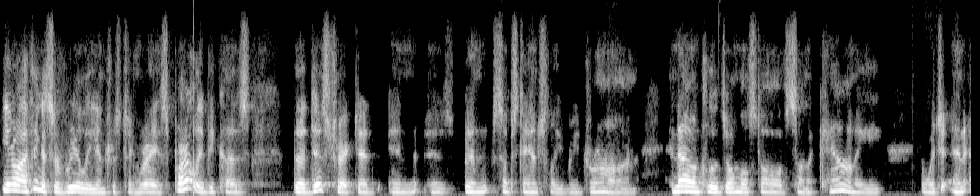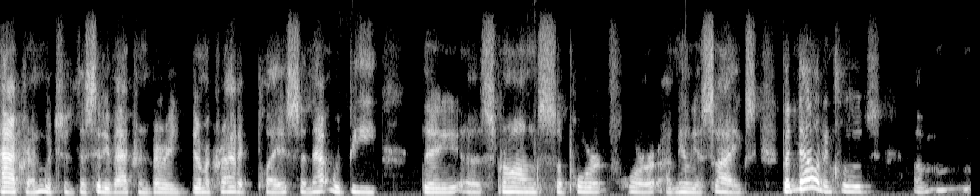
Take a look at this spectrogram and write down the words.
You know, I think it's a really interesting race, partly because the district in, has been substantially redrawn and now includes almost all of Summit County, which and Akron, which is the city of Akron, very democratic place, and that would be the uh, strong support for Emilia Sykes, but now it includes um,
